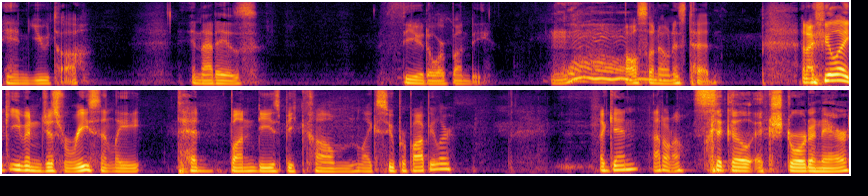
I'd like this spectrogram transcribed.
in Utah, and that is Theodore Bundy, also known as Ted. And I feel like even just recently, Ted Bundy's become like super popular. Again, I don't know. Sicko extraordinaire.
